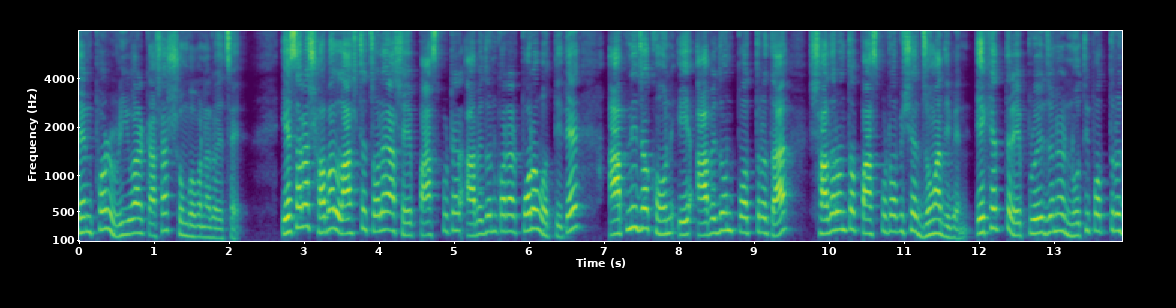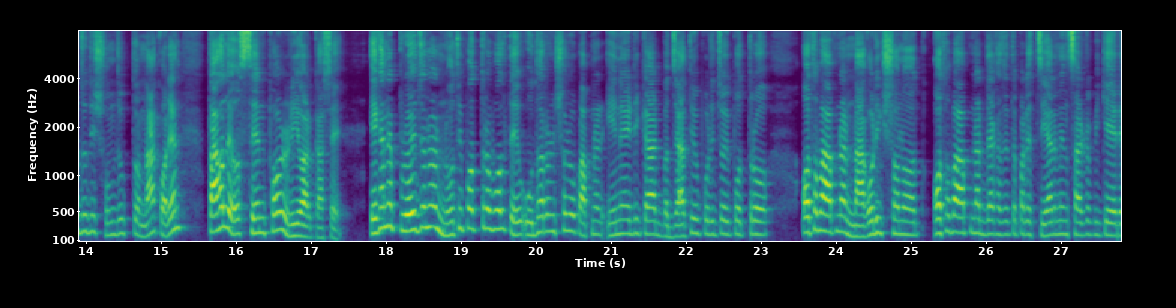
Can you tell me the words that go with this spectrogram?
সেন্ড ফর রিওয়ার্ক আসার সম্ভাবনা রয়েছে। এছাড়া সবার লাস্টে চলে আসে পাসপোর্টের আবেদন করার পরবর্তীতে আপনি যখন এই আবেদনপত্রটা সাধারণত পাসপোর্ট অফিসে জমা দিবেন। এক্ষেত্রে প্রয়োজনীয় নথিপত্র যদি সংযুক্ত না করেন, তাহলেও সেন্ড ফর রিওয়ার্ক আসে। এখানে প্রয়োজনীয় নথিপত্র বলতে উদাহরণস্বরূপ আপনার এনআইডি কার্ড বা জাতীয় পরিচয়পত্র অথবা আপনার নাগরিক সনদ অথবা আপনার দেখা যেতে পারে চেয়ারম্যান সার্টিফিকেট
